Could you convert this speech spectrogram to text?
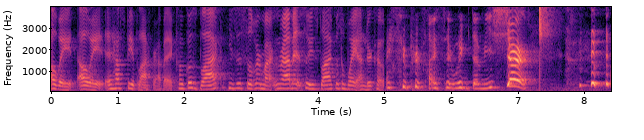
I'll wait. I'll wait. It has to be a black rabbit. Coco's black. He's a silver marten rabbit, so he's black with a white undercoat. My supervisor winked at me. Sure.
